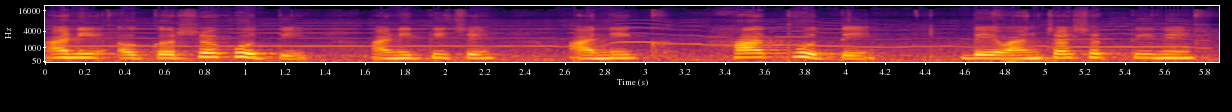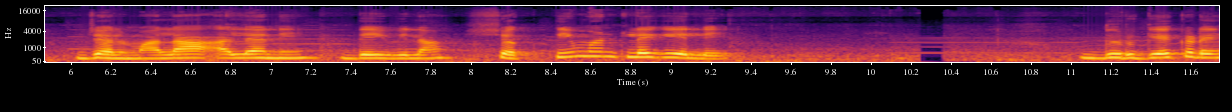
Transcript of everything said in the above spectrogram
आणि आकर्षक होती आणि तिचे अनेक हात होते. देवांच्या शक्तीने जन्माला आल्याने देवीला शक्ती म्हटले गेले. दुर्गेकडे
